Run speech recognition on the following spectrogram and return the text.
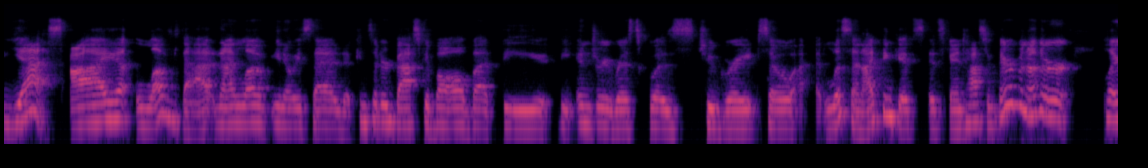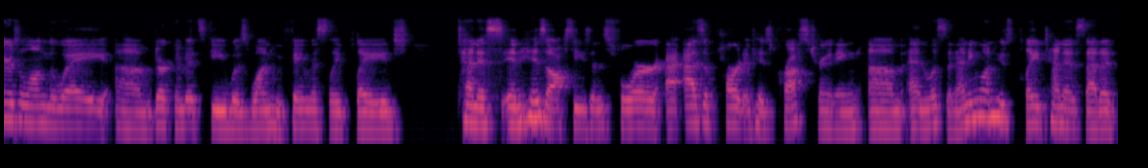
Yes, I loved that. And I love, you know, he said considered basketball, but the the injury risk was too great. So listen, I think it's it's fantastic. There have been other players along the way. Um, Dirk Nowitzki was one who famously played tennis in his off seasons for as a part of his cross training. Um, and listen, anyone who's played tennis at a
